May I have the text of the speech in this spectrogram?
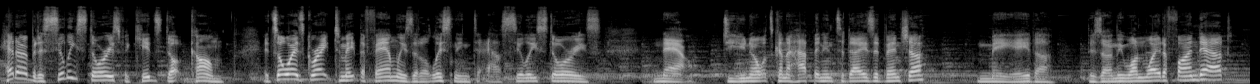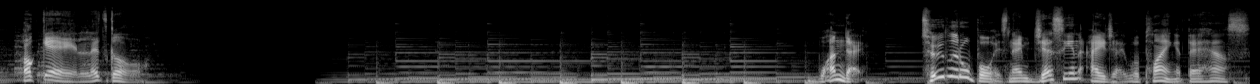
head over to sillystoriesforkids.com. It's always great to meet the families that are listening to our silly stories. Now, do you know what's going to happen in today's adventure? Me either. There's only one way to find out. Okay, let's go. One day, two little boys named Jesse and AJ were playing at their house.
